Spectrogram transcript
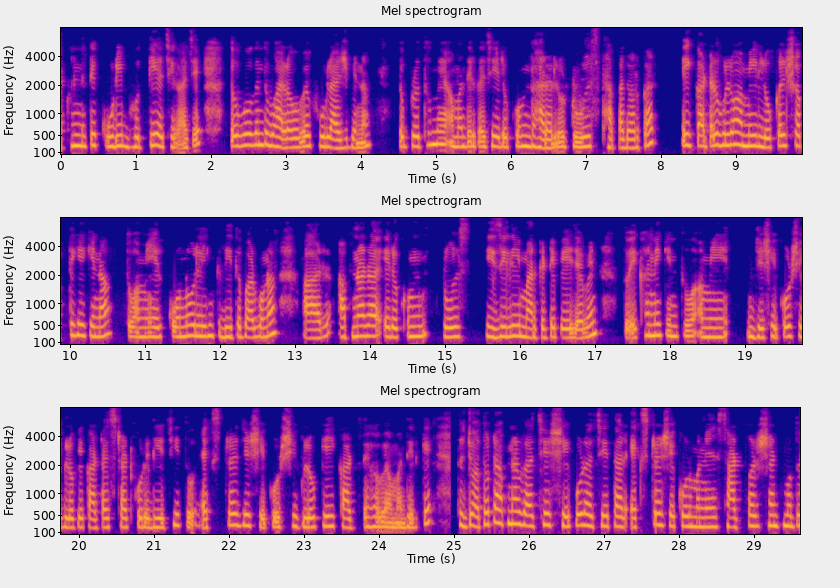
এখন এতে কুড়ি ভর্তি আছে গাছে, তবুও কিন্তু ভালোভাবে ফুল আসবে না। তো প্রথমে আমাদের কাছে এরকম ধারালো টুলস থাকা দরকার। এই কাটারগুলো আমি লোকাল শপ থেকে কেনা, তো আমি এর কোনো লিংক দিতে পারব না। আর আপনারা এরকম টুলস ইজিলি মার্কেটে পেয়ে যাবেন। তো এখানে কিন্তু আমি যে শেকড় সেগুলোকে কাটা স্টার্ট করে দিয়েছি, তো এক্সট্রা যে শেকড় সেগুলোকেই কাটতে হবে আমাদেরকে। তো যতটা আপনার গাছে শেকড় আছে, তার এক্সট্রা শেকড় মানে ষাট পার্সেন্ট মতো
